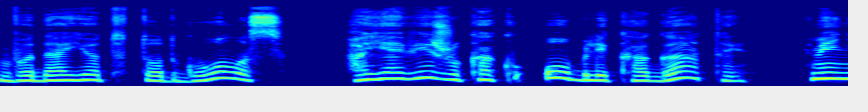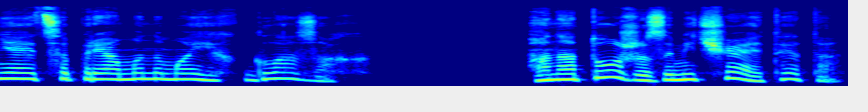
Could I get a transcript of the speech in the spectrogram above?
Выдает тот голос, а я вижу, как облик Агаты меняется прямо на моих глазах. Она тоже замечает это,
